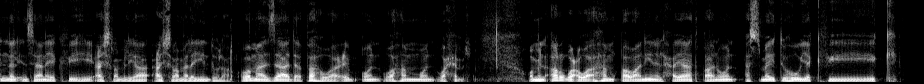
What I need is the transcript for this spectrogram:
إن الإنسان يكفيه 10 مليار 10 ملايين دولار. وما زاد فهو عبء وهم وحمل. ومن أروع وأهم قوانين الحياة قانون أسميته يكفيك.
